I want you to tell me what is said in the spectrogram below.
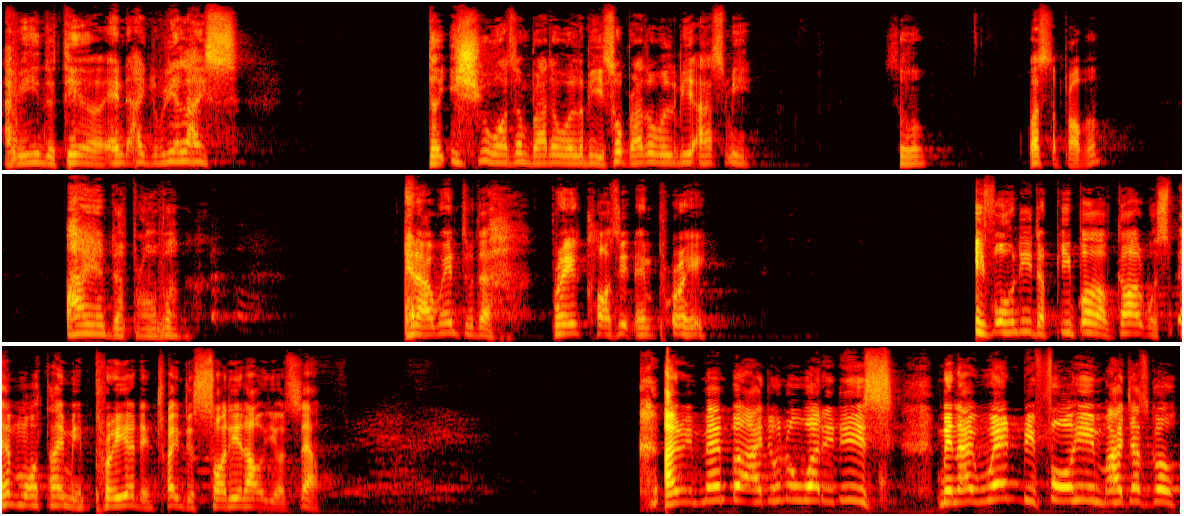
I begin to tear. And I realized the issue wasn't Brother Willoughby. So Brother Willoughby asked me, so, what's the problem? I am the problem. And I went to the prayer closet and prayed. If only the people of God would spend more time in prayer than trying to sort it out yourself. I remember, I don't know what it is. When I went before him, I just go,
